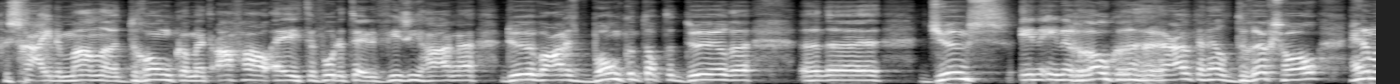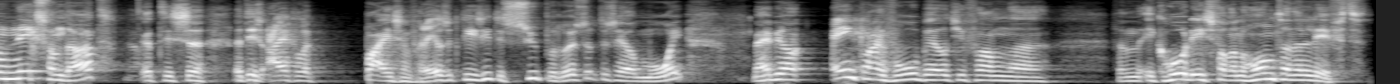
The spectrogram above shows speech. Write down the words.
gescheiden mannen dronken met afhaal eten voor de televisie hangen. Deurwaarders bonkend op de deuren. eh, junks in, in een rokerige ruimte, een heel drugshol. Helemaal niks van dat. Het, is, het is eigenlijk pais en vrede als ik het hier zie. Het is super rustig, het is heel mooi. Maar heb je dan één klein voorbeeldje van, eh, van... Ik hoorde iets van een hond en een lift.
